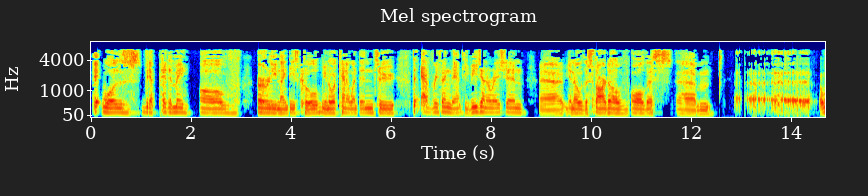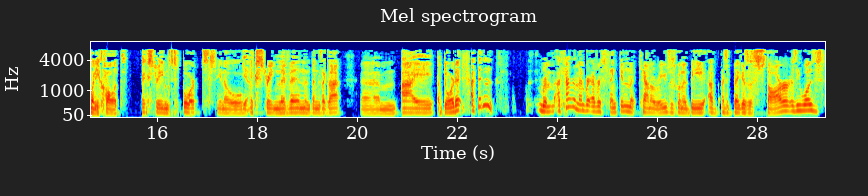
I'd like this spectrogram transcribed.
it was the epitome of early 90s cool. You know, it kind of went into to everything, the MTV generation, uh, you know, the start of all this, um, uh, what do you call it? Extreme sports, you know, Yeah. extreme living and things like that. Um, I adored it. I didn't. Rem- I can't remember ever thinking that Keanu Reeves was going to be a, as big as a star as he was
